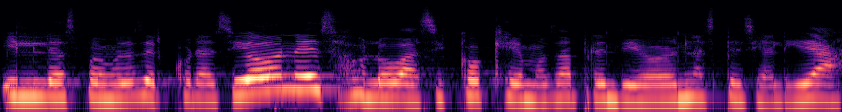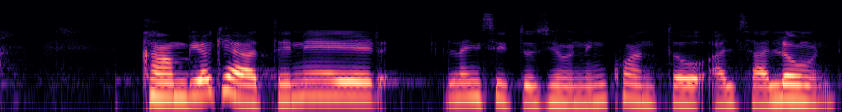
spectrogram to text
y los podemos hacer curaciones o lo básico que hemos aprendido en la especialidad. Cambio que va a tener la institución en cuanto al salón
